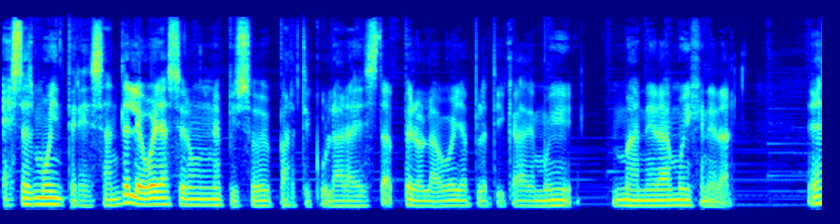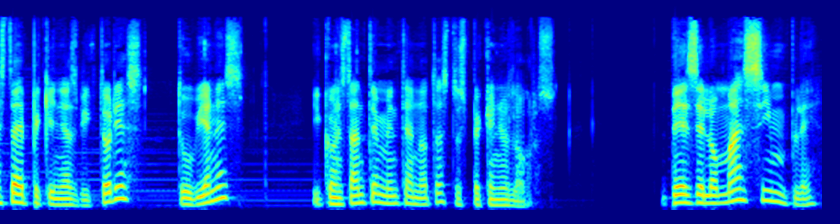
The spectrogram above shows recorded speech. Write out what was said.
Esta es muy interesante, le voy a hacer un episodio particular a esta, pero la voy a platicar de muy, manera muy general. En esta de Pequeñas Victorias, tú vienes y constantemente anotas tus pequeños logros. Desde lo más simple,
